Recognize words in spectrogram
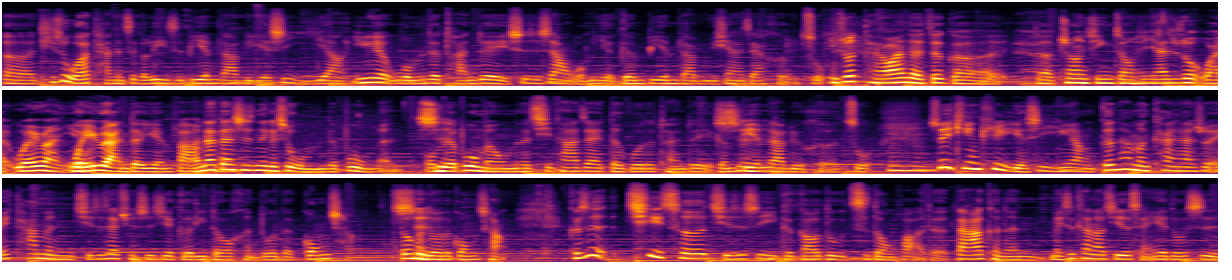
呃，其实我要谈的这个例子，B M W 也是一样，因为我们的团队事实上我们也跟 B M W 现在在合作。你说台湾的这个的创新中心，还是说微微软微软的研发？那但是。那个是我们的部门，我们的部门，我们的其他在德国的团队也跟 B M W 合作，所以进去也是一样，跟他们看看说，哎，他们其实在全世界各地都有很多的工厂，都很多的工厂。可是汽车其实是一个高度自动化的，大家可能每次看到汽车产业都是，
